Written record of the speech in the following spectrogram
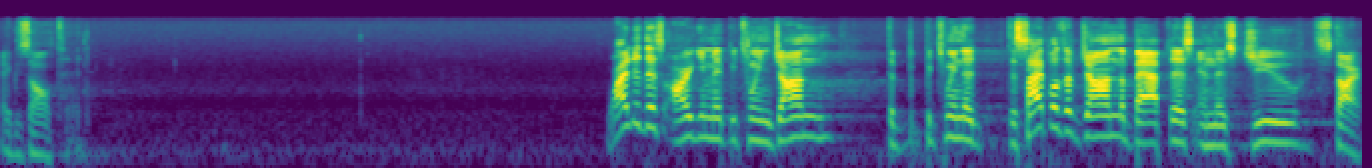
exalted? Why did this argument between John, the, between the disciples of John the Baptist and this Jew start?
